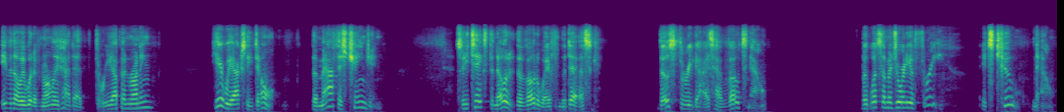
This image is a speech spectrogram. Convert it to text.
even though we would have normally had to have three up and running, here we actually don't. The math is changing. So he takes the, the vote away from the disk. Those three guys have votes now. But what's the majority of three? It's two now.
